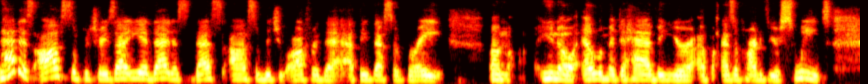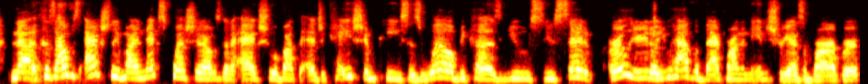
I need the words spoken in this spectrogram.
that is awesome, Patrice. I, yeah, that is that's awesome that you offer that. I think that's a great, um, you know, element to have in your uh, as a part of your suites. Now, because I was actually my next question, I was going to ask you about the education piece as well, because you you said earlier, you know, you have a background in the industry as a barber,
